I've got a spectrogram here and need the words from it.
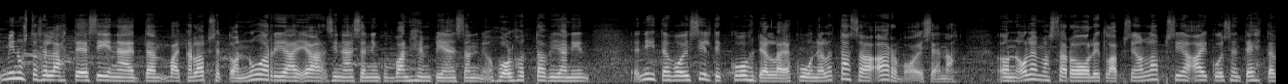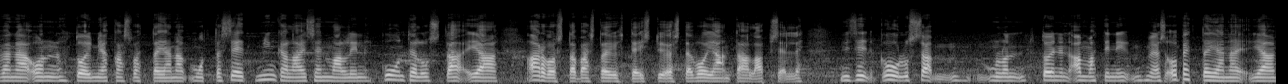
minusta se lähtee siinä, että vaikka lapset on nuoria ja sinänsä niin kuin vanhempiensa holhottavia, niin niitä voi silti kohdella ja kuunnella tasa-arvoisena. On olemassa roolit, lapsi on lapsi ja aikuisen tehtävänä on toimia kasvattajana, mutta se, että minkälaisen mallin kuuntelusta ja arvostavasta yhteistyöstä voi antaa lapselle, niin se koulussa, mulla on toinen ammattini myös opettajana ja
